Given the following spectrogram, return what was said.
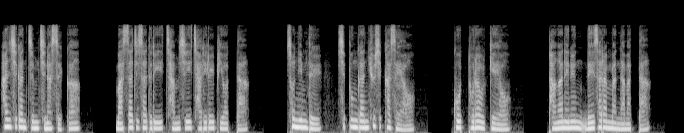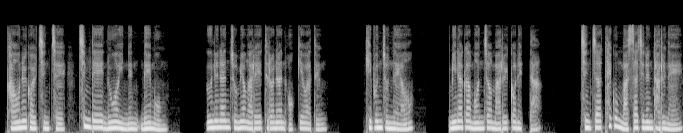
한 시간쯤 지났을까? 마사지사들이 잠시 자리를 비웠다. 손님들, 10분간 휴식하세요. 곧 돌아올게요. 방 안에는 네 사람만 남았다. 가운을 걸친 채 침대에 누워있는 내 몸. 은은한 조명 아래 드러난 어깨와 등. 기분 좋네요. 미나가 먼저 말을 꺼냈다. 진짜 태국 마사지는 다르네.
